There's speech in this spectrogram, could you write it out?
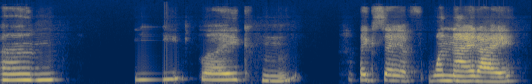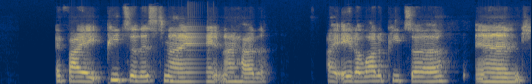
Um, like, hmm, like say if one night I, if I ate pizza this night and I had, I ate a lot of pizza and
